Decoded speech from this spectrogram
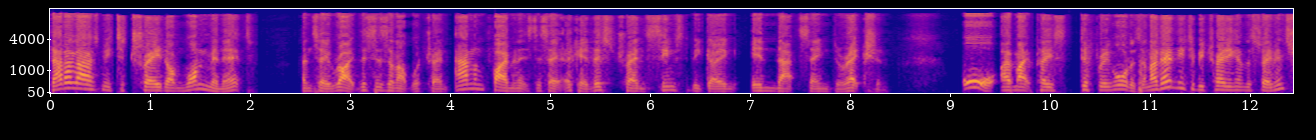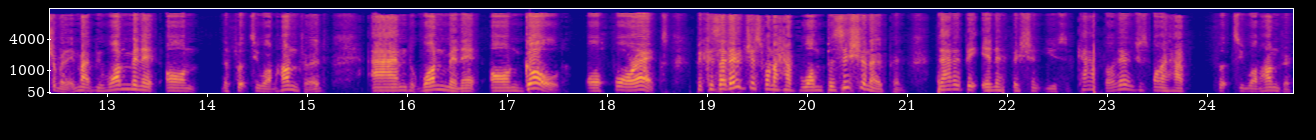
That allows me to trade on one minute and say, right, this is an upward trend, and on five minutes to say, okay, this trend seems to be going in that same direction. Or I might place differing orders, and I don't need to be trading in the same instrument. It might be one minute on the FTSE 100 and one minute on gold or Forex because I don't just want to have one position open. That would be inefficient use of capital. I don't just want to have FTSE 100.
